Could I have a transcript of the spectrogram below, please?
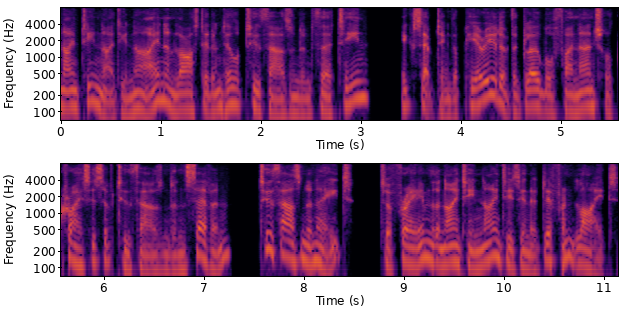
1999 and lasted until 2013, excepting the period of the global financial crisis of 2007, 2008, to frame the 1990s in a different light.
